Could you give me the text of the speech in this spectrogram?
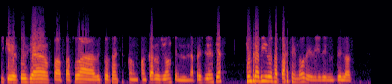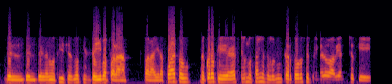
y que después ya pasó a Víctor Sánchez con Juan Carlos Jones en la presidencia, siempre ha habido esa parte, ¿no? De, de, las de las noticias, ¿no? Que se iba para para Irapuato. Me acuerdo que hace unos años, en 2014, primero habían dicho que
